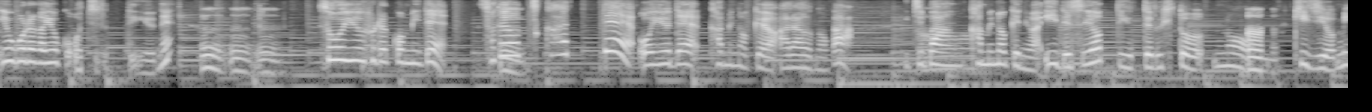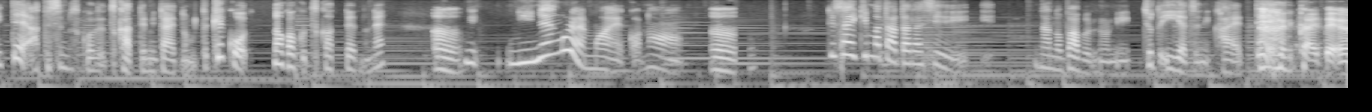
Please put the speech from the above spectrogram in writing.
汚れがよく落ちるっていうね。うんうんうん。そういう触れ込みでそれを使ってお湯で髪の毛を洗うのが一あー番髪の毛にはいいですよって言ってる人のうん。記事を見て、私もこれ使ってみたいと思って結構長く使ってんのね。うん。2年ぐらい前かな。うん。で最近また新しいナノバブルのにちょっといいやつに変えて。変えてう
